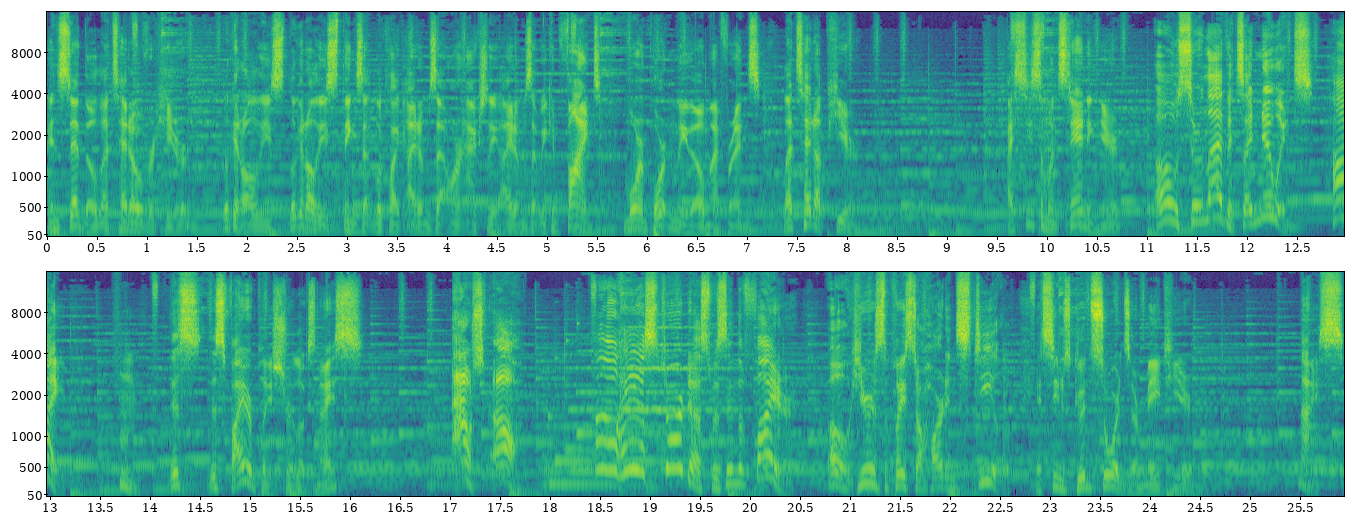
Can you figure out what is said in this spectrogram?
Instead, though, let's head over here. Look at all these, look at all these things that look like items that aren't actually items that we can find. More importantly, though, my friends, let's head up here. I see someone standing here. Oh, Sir Lavitz, I knew it. Hi. Hmm, this, this fireplace sure looks nice. Ouch, oh. Oh, hey, a Stardust was in the fire. Oh, here's the place to harden steel. It seems good swords are made here. Nice.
